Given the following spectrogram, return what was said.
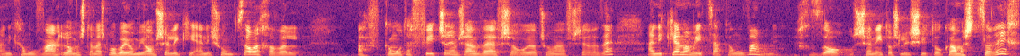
אני כמובן לא משתמשת בו ביומיום שלי, כי אין לי שום צורך, אבל כמות הפיצ'רים שם והאפשרויות שהוא מאפשר את זה. אני כן ממליצה כמובן, אני אחזור שנית או שלישית או כמה שצריך,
